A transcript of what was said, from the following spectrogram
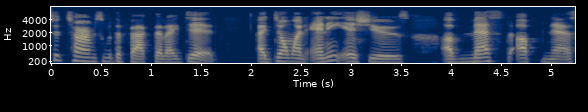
to terms with the fact that I did. I don't want any issues of messed upness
